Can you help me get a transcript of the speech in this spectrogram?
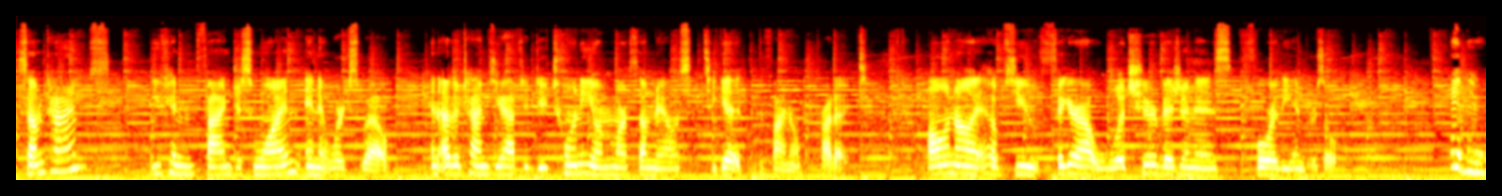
Sometimes you can find just one and it works well, and other times you have to do 20 or more thumbnails to get the final product. All in all, it helps you figure out what your vision is for the end result. Hey there,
